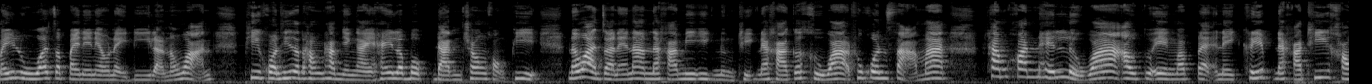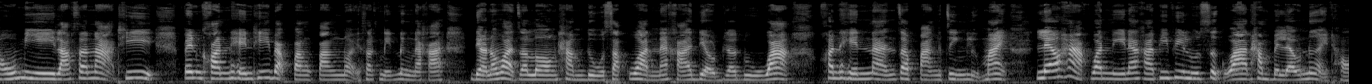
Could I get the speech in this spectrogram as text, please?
ไม่รู้ว่าจะไปในแนวไหนดีล่ะน้ำหวาน พี่ควรที่จะต้องทำยังไงให้ระบบดันช่องของพี่น้ำหวานจะแนะนำนะคะ มีอีกหนึ่งทริคนะคะ ก็คือว่าทุกคนสามารถทำคอนเทนต์หรือว่าเอาตัวเองมาแปะในคลิปนะคะ ที่เขามีลักษณะที่เป็นคอนเทนต์ที่แบบปังๆหน่อยสักนิดหนึ่งนะคะ เดี๋ยวน้ำหวานจะลองทำดูสักวันนะคะ เดี๋ยวจะดูว่าคอนเทนต์นั้นจะปังจริงหรือไม่ แล้วหากวันนี้นะคะ พี่ๆรู้สึกว่าทำไปแล้วเหนื่อยท้อ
